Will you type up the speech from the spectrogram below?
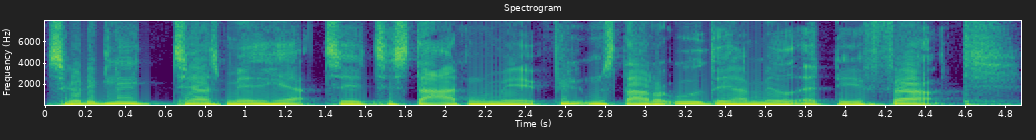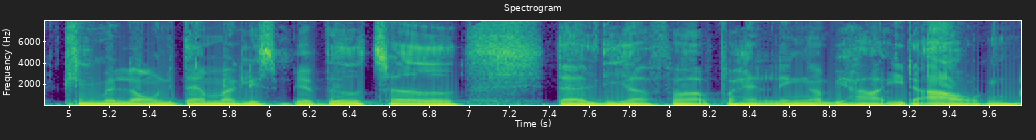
Så kan du ikke lige tage os med her til, til starten med, filmen starter ud det her med, at det er før klimaloven i Danmark ligesom bliver vedtaget, der er alle de her for, forhandlinger, vi har Ida Auden,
